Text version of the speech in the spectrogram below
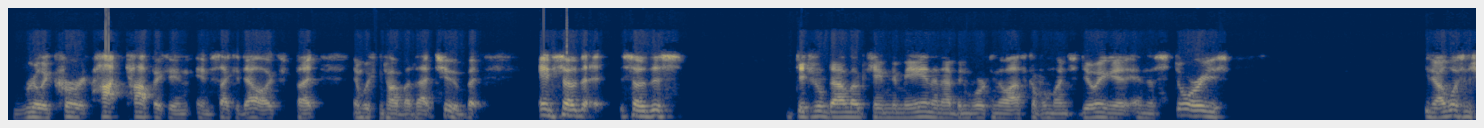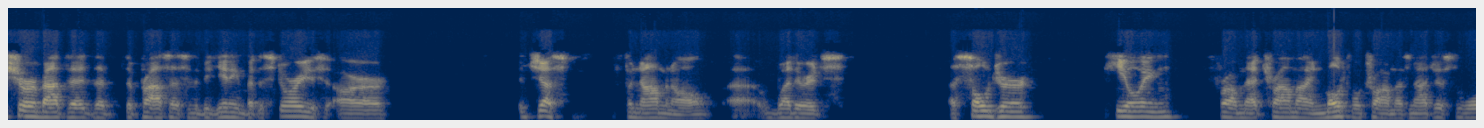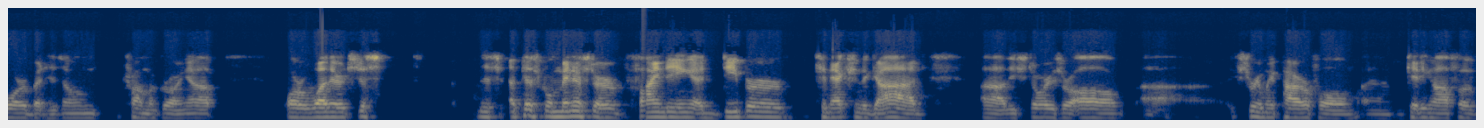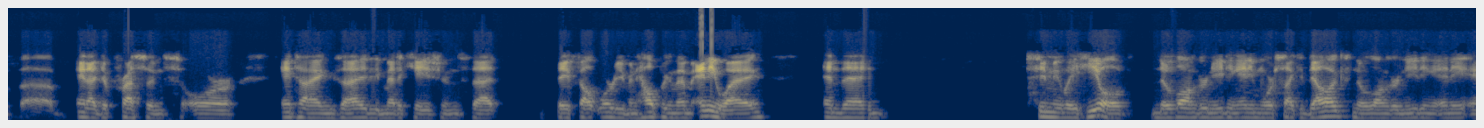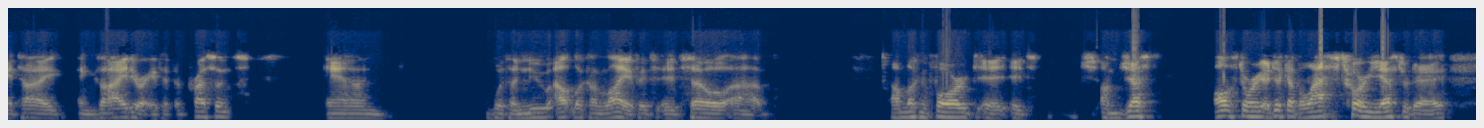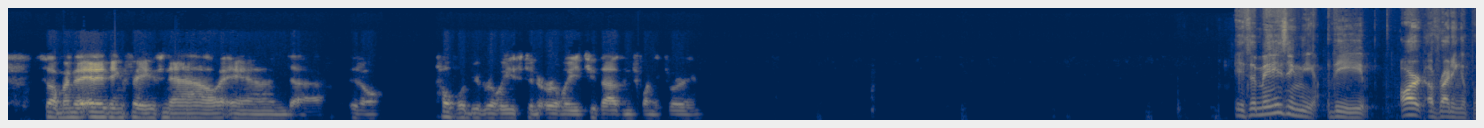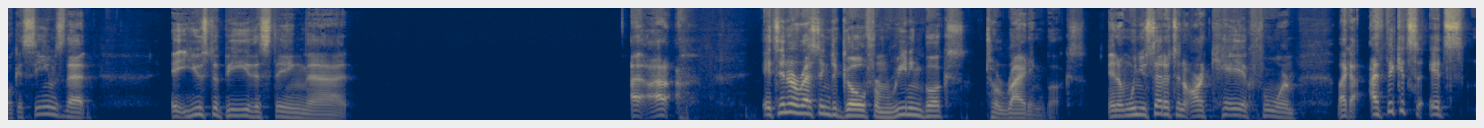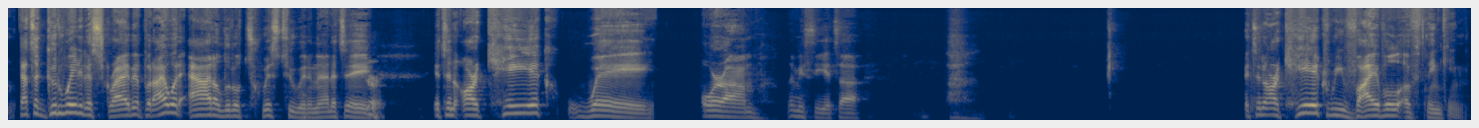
really current hot topic in, in psychedelics, but and we can talk about that too. But and so the, so this digital download came to me, and then I've been working the last couple months doing it. And the stories, you know, I wasn't sure about the the, the process in the beginning, but the stories are just phenomenal. Uh, whether it's a soldier healing from that trauma and multiple traumas, not just war, but his own trauma growing up, or whether it's just this Episcopal minister finding a deeper connection to God. Uh, these stories are all uh, extremely powerful, uh, getting off of uh, antidepressants or anti anxiety medications that they felt weren't even helping them anyway, and then seemingly healed, no longer needing any more psychedelics, no longer needing any anti anxiety or antidepressants, and with a new outlook on life. It's, it's so, uh, I'm looking forward. It, it's, I'm just, all the story, I just got the last story yesterday. So I'm in the editing phase now and uh, it'll hopefully be released in early 2023. It's amazing the the art of writing a book. It seems that it used to be this thing that I, I it's interesting to go from reading books to writing books. And when you said it's an archaic form, like I think it's it's that's a good way to describe it, but I would add a little twist to it in that it's a sure. it's an archaic way or um let me see, it's a It's an archaic revival of thinking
